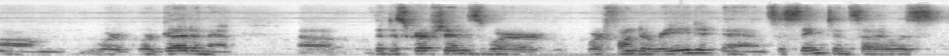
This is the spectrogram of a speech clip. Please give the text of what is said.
um, were, were good and that uh, the descriptions were were fun to read and succinct, and so it was,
